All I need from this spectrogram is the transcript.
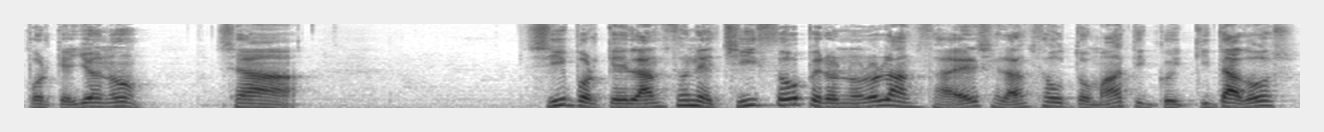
Porque yo no. O sea... Sí, porque lanza un hechizo, pero no lo lanza él Se lanza automático y quita dos.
